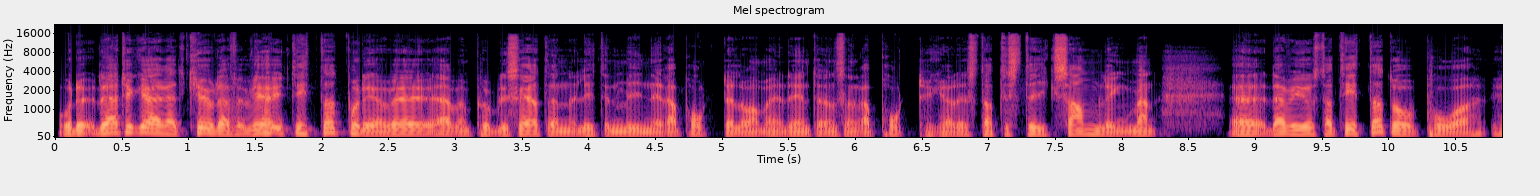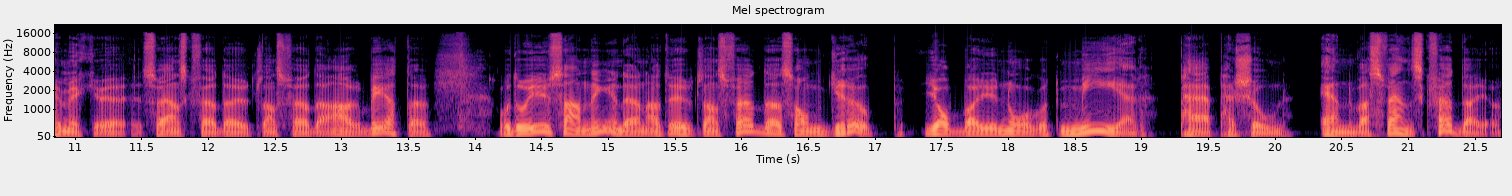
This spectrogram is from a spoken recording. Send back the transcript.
Och det, det här tycker jag är rätt kul, för vi har ju tittat på det. Vi har ju även publicerat en liten minirapport, eller vad man, det är inte ens en rapport, tycker jag, det är statistiksamling. Men eh, där vi just har tittat då på hur mycket svenskfödda och utlandsfödda arbetar. Och då är ju sanningen den att utlandsfödda som grupp jobbar ju något mer per person än vad svenskfödda gör.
